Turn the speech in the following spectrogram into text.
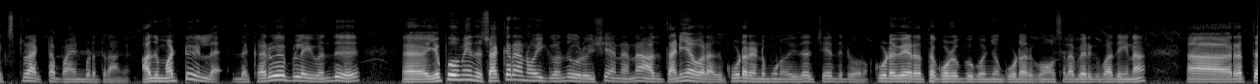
எக்ஸ்ட்ராக்டாக பயன்படுத்துகிறாங்க அது மட்டும் இல்லை இந்த கருவேப்பிலை வந்து எப்போவுமே இந்த சர்க்கரை நோய்க்கு வந்து ஒரு விஷயம் என்னென்னா அது தனியாக வராது. கூட ரெண்டு மூணு இதை சேர்த்துட்டு வரும். கூடவே ரத்த கொழுப்பு கொஞ்சம் கூட இருக்கும். சில பேருக்கு பார்த்தீங்கன்னா ரத்த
